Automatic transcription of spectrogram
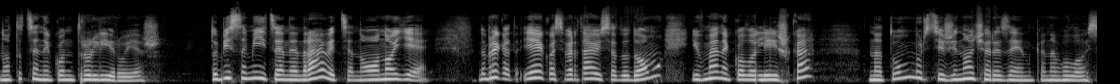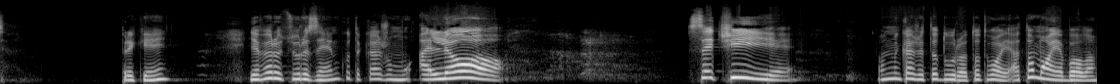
але ти це не контролюєш. Тобі самій це не нравиться, але воно є. Наприклад, я якось вертаюся додому, і в мене коло ліжка на тумбурці жіноча резинка на волосся. Прикинь? Я беру цю резинку та кажу йому: Альо! Це чиє? Він мені каже, то дуро, то твоє, а то моє було.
